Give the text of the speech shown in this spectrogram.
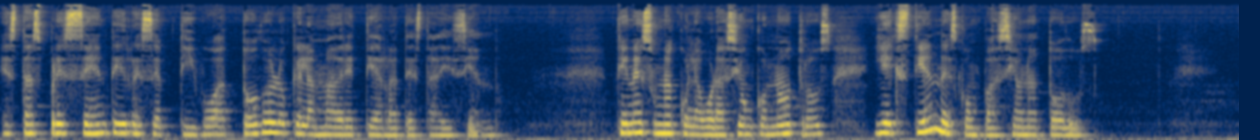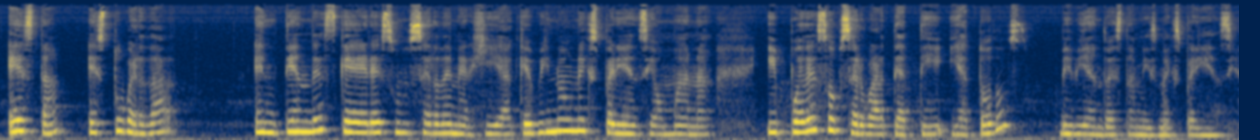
estás presente y receptivo a todo lo que la Madre Tierra te está diciendo. Tienes una colaboración con otros y extiendes compasión a todos. Esta es tu verdad. Entiendes que eres un ser de energía que vino a una experiencia humana y puedes observarte a ti y a todos viviendo esta misma experiencia.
